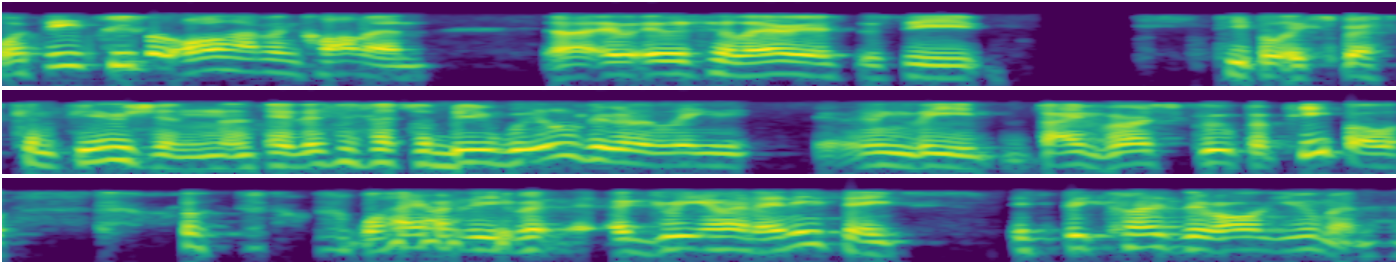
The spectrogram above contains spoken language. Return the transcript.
What these people all have in common uh, it, it was hilarious to see people express confusion and say this is such a bewilderingly diverse group of people. Why aren't they even agreeing on anything? It's because they're all human.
